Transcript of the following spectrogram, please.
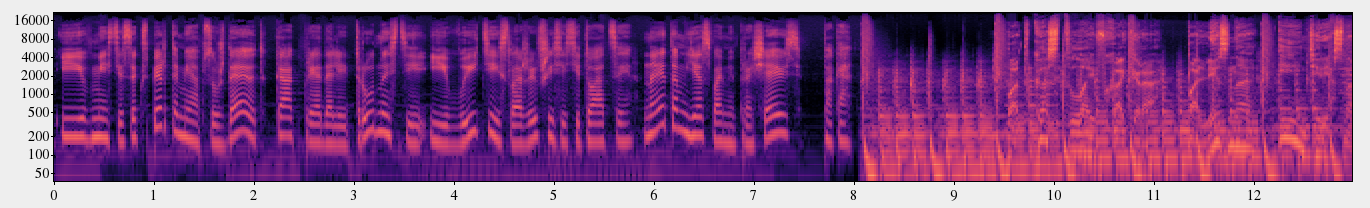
и вместе с экспертами обсуждают, как преодолеть трудности и выйти из сложившейся ситуации. На этом я с вами прощаюсь. Пока. Подкаст лайфхакера. Полезно и интересно.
